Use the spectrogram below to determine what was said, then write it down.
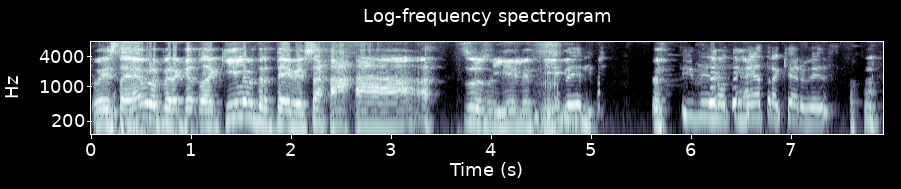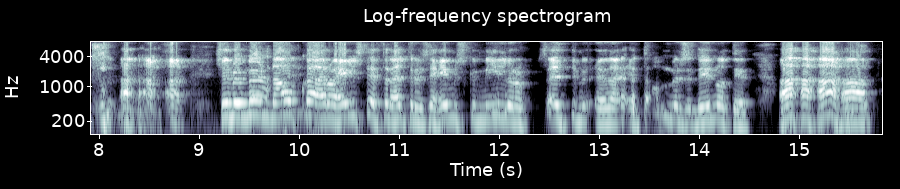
Og veist að Evrópu er að kalla það Kilometra Davis. Svo svo lélitt Tíminn. Tíminn átti metrakerfið. sem er mun nákvæðar og heilst eftir heldur þessi heimsku mílur og tommur sem þið notir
